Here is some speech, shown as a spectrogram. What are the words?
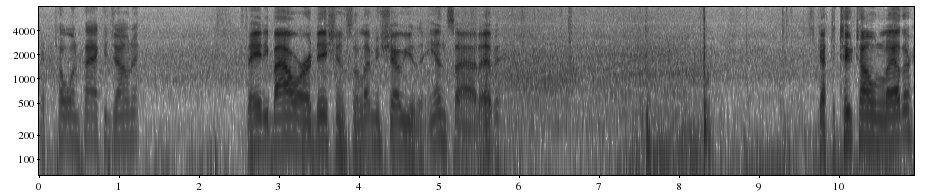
Got the towing package on it. It's the Eddie Bauer edition, so let me show you the inside of it. It's got the two-tone leather,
